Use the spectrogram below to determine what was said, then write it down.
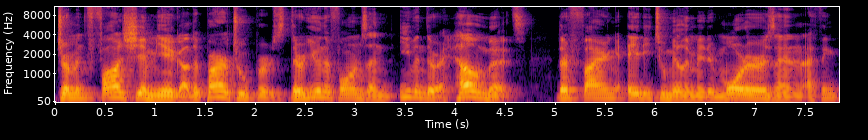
German Fallschirmjäger, the paratroopers, their uniforms and even their helmets. They're firing 82mm mortars and I think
